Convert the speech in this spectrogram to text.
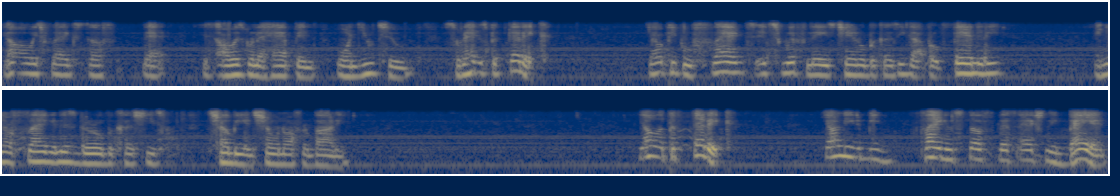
y'all always flag stuff that is always going to happen on YouTube. So that is pathetic. Y'all people flagged It's Swiftnade's channel because he got profanity. And y'all flagging this girl because she's chubby and showing off her body. Y'all are pathetic. Y'all need to be flagging stuff that's actually bad,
